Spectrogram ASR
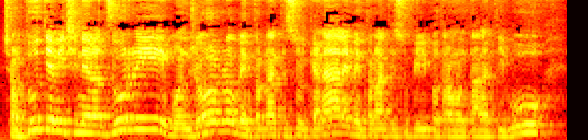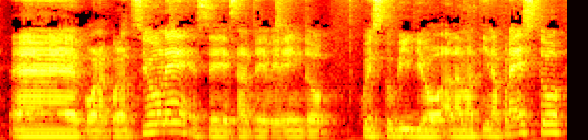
Ciao a tutti amici nerazzurri, buongiorno, bentornati sul canale, bentornati su Filippo Tramontana TV, eh, buona colazione se state vedendo questo video alla mattina presto.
